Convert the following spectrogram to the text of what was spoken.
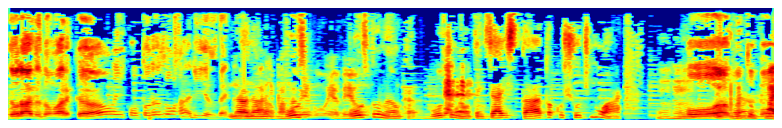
do lado do Marcão e com todas as honrarias, né? Não, não, não. Busto, vergonha, busto não, cara. Busto não. Tem que ser a estátua com o chute no ar. Uhum. Boa, muito bom. A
